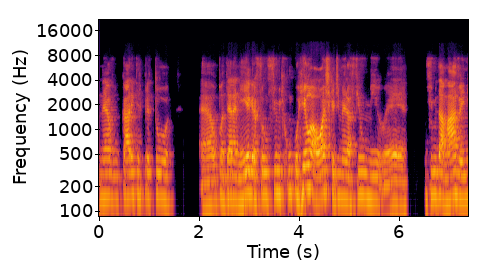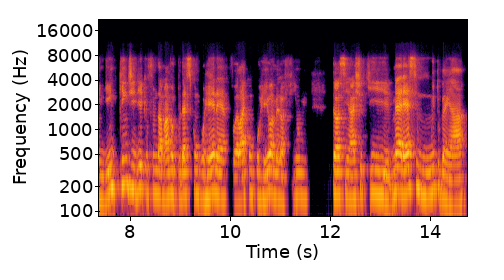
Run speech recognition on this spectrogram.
né? O cara interpretou é, o Pantera Negra, foi um filme que concorreu a Oscar de melhor filme, é, um filme da Marvel, e ninguém, quem diria que o filme da Marvel pudesse concorrer, né? Foi lá e concorreu a melhor filme. Então, assim, acho que merece muito ganhar.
